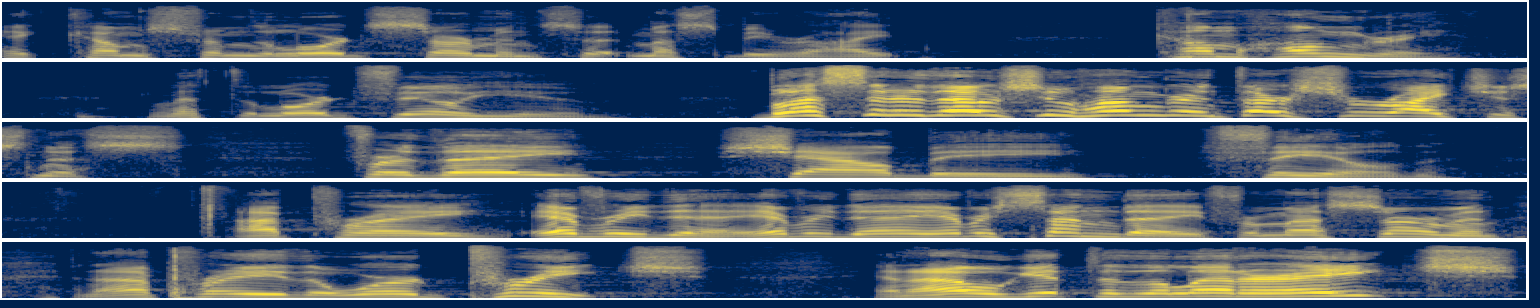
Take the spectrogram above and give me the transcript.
it comes from the Lord's sermon, so it must be right. Come hungry, let the Lord fill you. Blessed are those who hunger and thirst for righteousness, for they shall be filled. I pray every day, every day, every Sunday for my sermon, and I pray the word preach. And I will get to the letter H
